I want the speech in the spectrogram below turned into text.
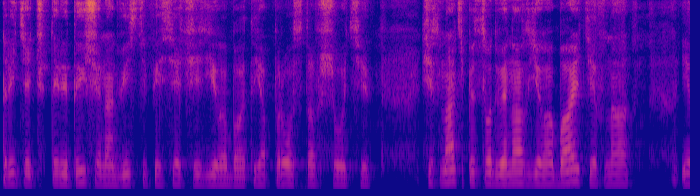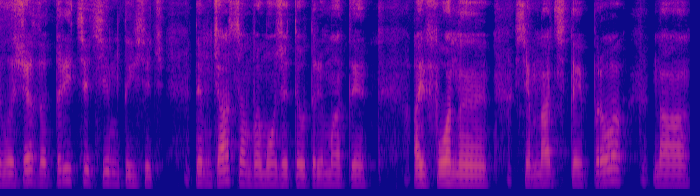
34 тисячі на 256 гігабайт. Я просто в шоці. 16 512 гігабайтів на і лише за 37 тисяч. Тим часом ви можете отримати iPhone е, 17 Pro на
